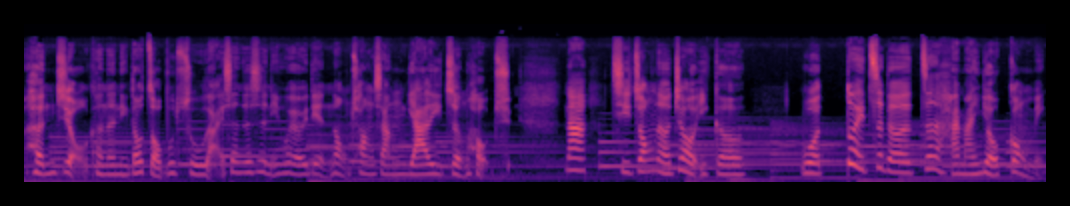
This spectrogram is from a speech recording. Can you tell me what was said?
很久，可能你都走不出来，甚至是你会有一点那种创伤压力症候群。那其中呢，就有一个。我对这个真的还蛮有共鸣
